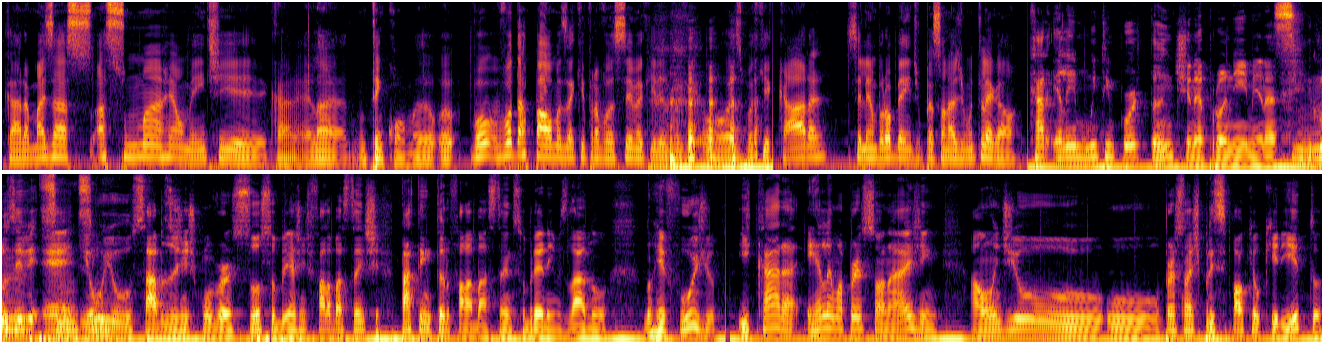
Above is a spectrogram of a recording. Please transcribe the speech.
Cara, mas a, a Suma realmente, cara, ela não tem como. Eu, eu vou, vou dar palmas aqui pra você, meu querido Rose, porque, cara, você lembrou bem de um personagem muito legal. Cara, ela é muito importante, né, pro anime, né? Sim, Inclusive, é, sim, eu e o Sábados a gente conversou sobre. A gente fala bastante, tá tentando falar bastante sobre animes lá no, no Refúgio. E, cara, ela é uma personagem onde o, o, o personagem principal, que é o Kirito,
